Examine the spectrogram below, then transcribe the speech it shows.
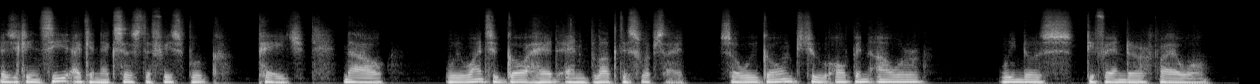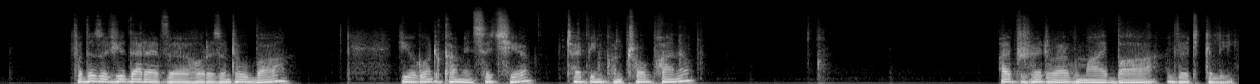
as you can see I can access the Facebook page. Now we want to go ahead and block this website. So we're going to open our Windows Defender firewall. For those of you that have a horizontal bar you're going to come and search here. Type in control panel. I prefer to have my bar vertically.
